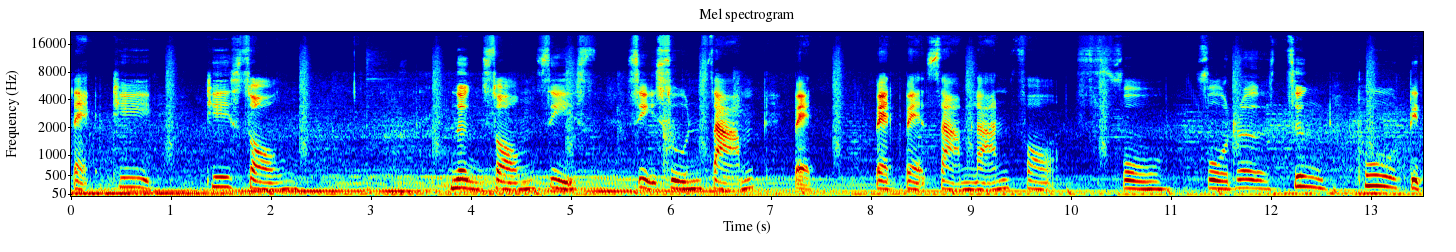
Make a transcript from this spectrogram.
แตะที่ที่สองหนึ่งสองสี่สี่ศูนย์สามแปดแปดแปดสามล้านฟอโฟ โฟเรอร์ ซึ่งผู้ติด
